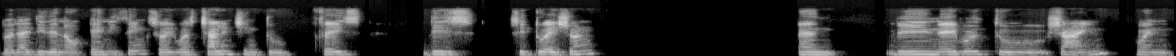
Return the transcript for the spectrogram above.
but I didn't know anything. So it was challenging to face this situation and being able to shine when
